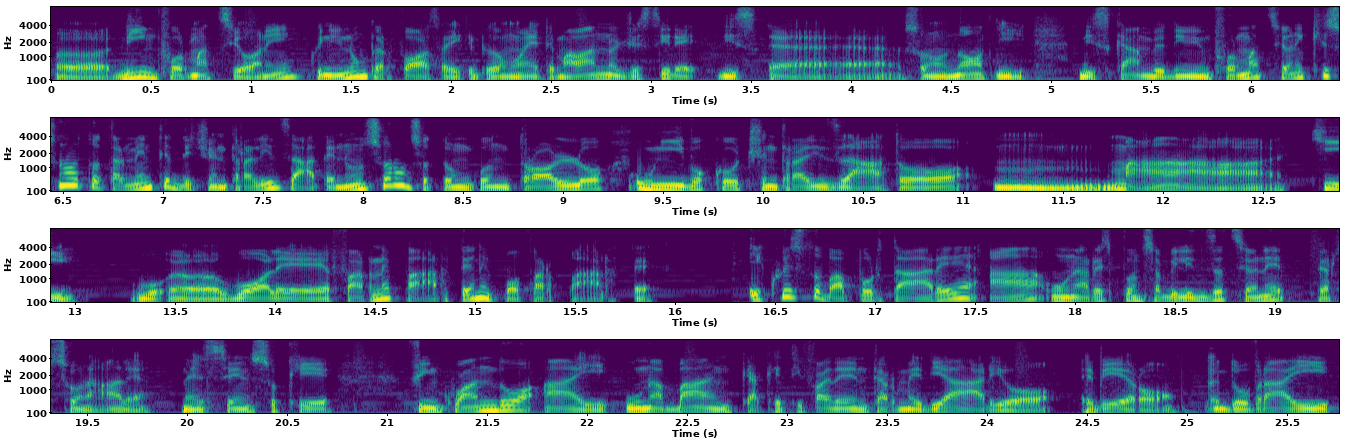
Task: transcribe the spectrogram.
uh, di informazioni, quindi non per forza di criptomonete, ma vanno a gestire, di, sono nodi di scambio di informazioni che sono totalmente decentralizzate, non sono sotto un controllo univoco centralizzato, mh, mm, ma chi vuole farne parte, ne può far parte. E questo va a portare a una responsabilizzazione personale, nel senso che fin quando hai una banca che ti fa da intermediario, è vero, dovrai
